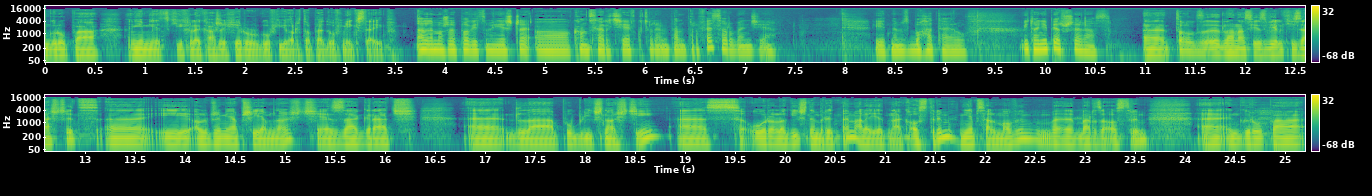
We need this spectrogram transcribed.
grupa niemieckich lekarzy, chirurgów i ortopedów Mixtape. Ale może powiedzmy jeszcze o koncercie, w którym pan profesor będzie jednym z bohaterów. I to nie pierwszy raz. E, to dla nas jest wielki zaszczyt e, i olbrzymia przyjemność zagrać E, dla publiczności z urologicznym rytmem, ale jednak ostrym, nie psalmowym, bardzo ostrym. E, grupa,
